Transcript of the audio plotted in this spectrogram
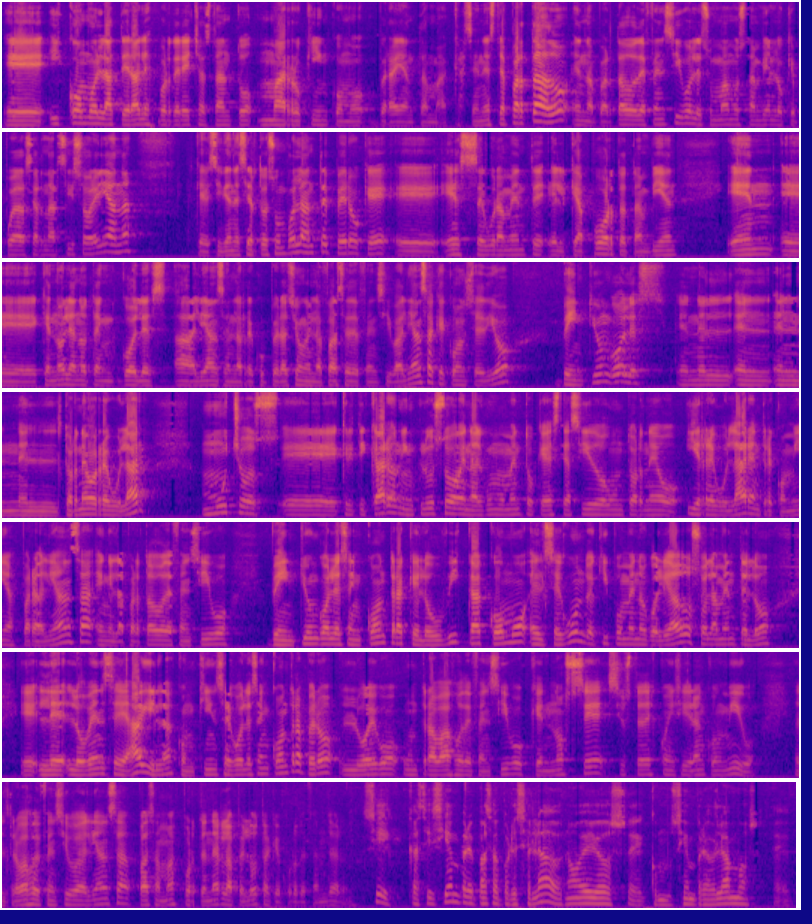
Eh, y como laterales por derechas tanto Marroquín como Brian Tamacas. En este apartado, en apartado defensivo, le sumamos también lo que puede hacer Narciso Orellana, que si bien es cierto es un volante, pero que eh, es seguramente el que aporta también en eh, que no le anoten goles a Alianza en la recuperación en la fase defensiva. Alianza que concedió 21 goles en el, en- en el torneo regular. Muchos eh, criticaron incluso en algún momento que este ha sido un torneo irregular, entre comillas, para Alianza. En el apartado defensivo, 21 goles en contra, que lo ubica como el segundo equipo menos goleado. Solamente lo, eh, le- lo vence Águila con 15 goles en contra, pero luego un trabajo defensivo que no sé si ustedes coincidirán conmigo. El trabajo defensivo de Alianza pasa más por tener la pelota que por defender. ¿no? Sí, casi siempre pasa por ese lado, ¿no? Ellos, eh, como siempre hablamos, eh,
